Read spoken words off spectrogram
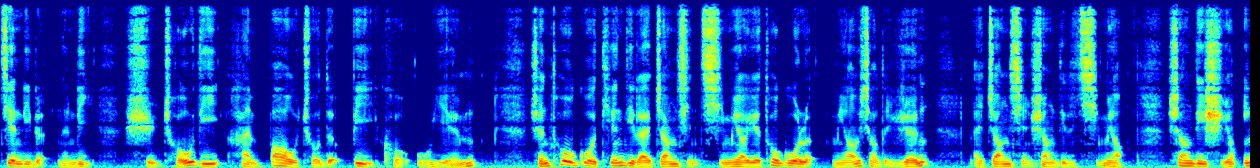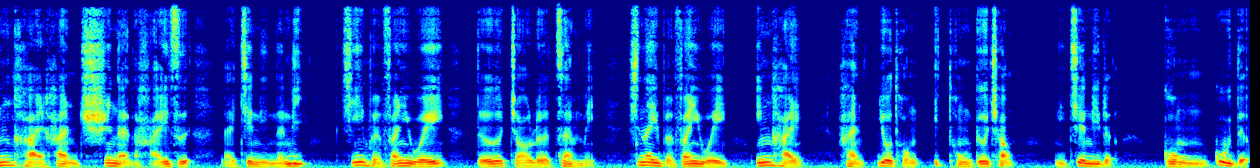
建立了能力，使仇敌和报仇的闭口无言。神透过天地来彰显奇妙，也透过了渺小的人来彰显上帝的奇妙。上帝使用婴孩和吃奶的孩子来建立能力。新一本翻译为得着了赞美，现在一本翻译为婴孩和幼童一同歌唱。你建立了巩固的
